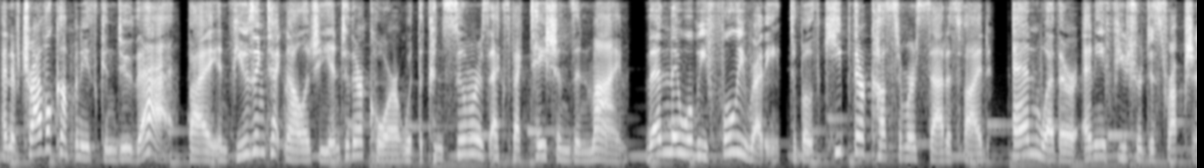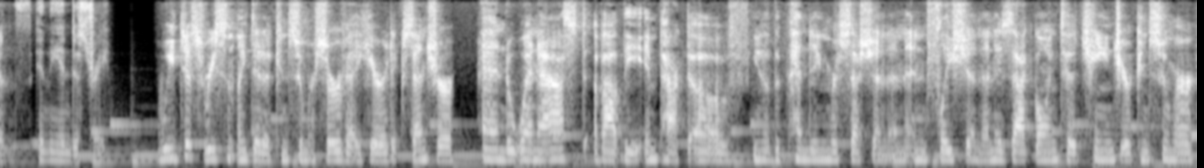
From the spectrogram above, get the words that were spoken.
And if travel companies can do that by infusing technology into their core with the consumer's expectations in mind, then they will be fully ready to both keep their customers satisfied and weather any future disruptions in the industry. We just recently did a consumer survey here at Accenture and when asked about the impact of, you know, the pending recession and inflation and is that going to change your consumer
